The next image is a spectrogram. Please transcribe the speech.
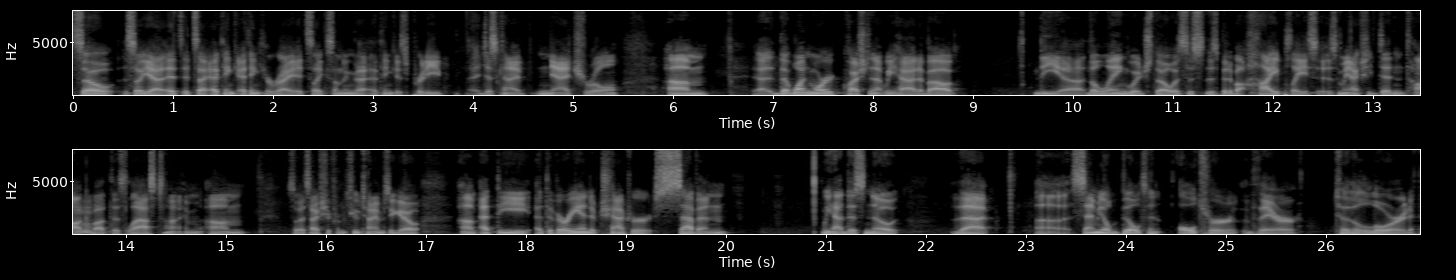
so so yeah, it's it's I think I think you're right. It's like something that I think is pretty just kind of natural. Um, uh, the one more question that we had about the uh, the language though is this this bit about high places. And we actually didn't talk mm. about this last time. Um, so it's actually from two times ago. Um, at the at the very end of chapter seven, we had this note that uh, Samuel built an altar there to the Lord.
